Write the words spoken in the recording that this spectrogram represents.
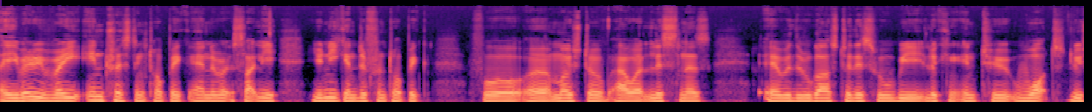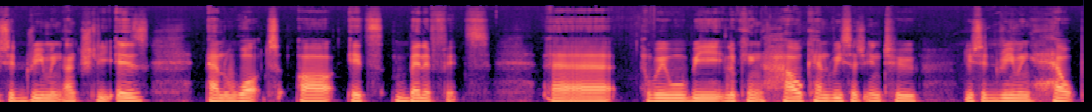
A very, very interesting topic and a slightly unique and different topic for uh, most of our listeners uh, with regards to this, we'll be looking into what lucid dreaming actually is and what are its benefits. Uh, we will be looking how can research into lucid dreaming help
